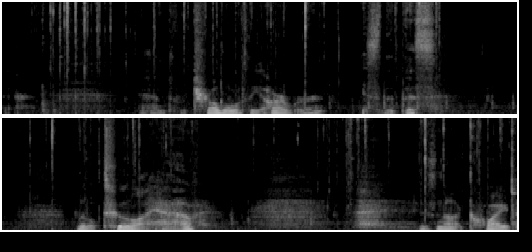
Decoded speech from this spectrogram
There. And the trouble with the arbor is that this little tool I have is not quite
